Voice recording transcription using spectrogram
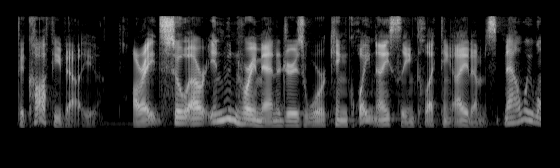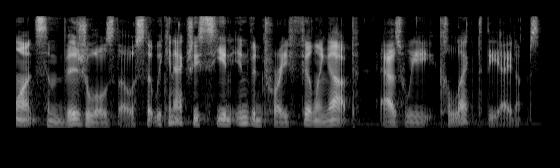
the coffee value. All right, so our inventory manager is working quite nicely in collecting items. Now we want some visuals though, so that we can actually see an inventory filling up as we collect the items.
